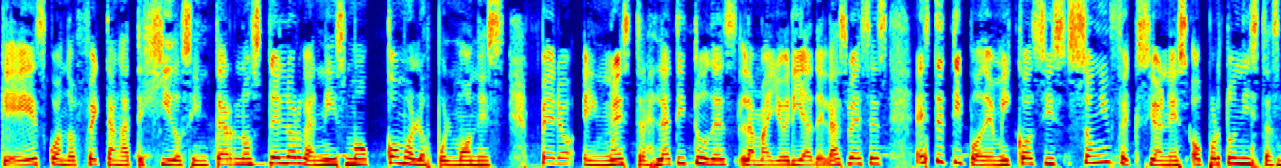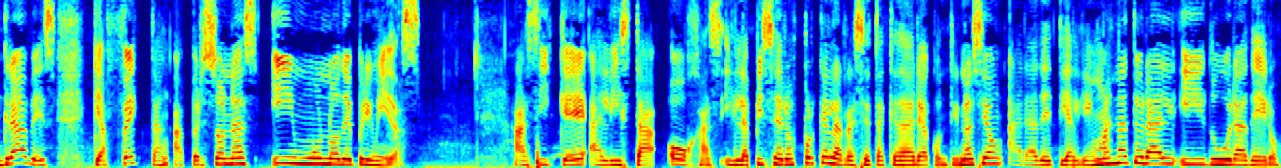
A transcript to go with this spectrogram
que es cuando afectan a tejidos internos del organismo como los pulmones. Pero en nuestras latitudes, la mayoría de las veces, este tipo de micosis son infecciones oportunistas graves que afectan a personas inmunodeprimidas. Así que alista hojas y lapiceros porque la receta que daré a continuación hará de ti alguien más natural y duradero.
